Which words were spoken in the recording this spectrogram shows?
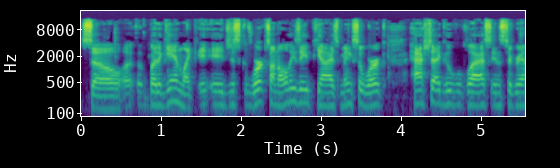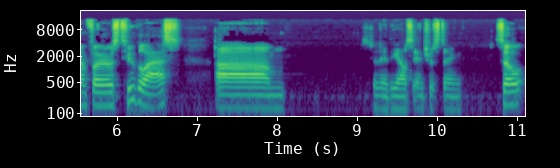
So, uh, but again, like it, it just works on all these APIs, makes it work. Hashtag Google Glass, Instagram photos to Glass. Um, is anything else interesting? So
